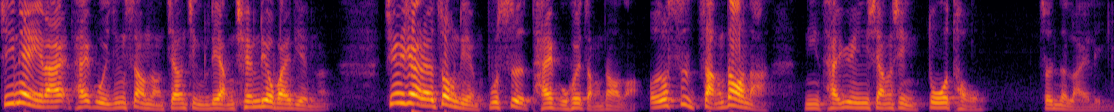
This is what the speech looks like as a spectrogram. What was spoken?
今年以来，台股已经上涨将近两千六百点了。接下来的重点不是台股会涨到哪，而是涨到哪，你才愿意相信多头真的来临了。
